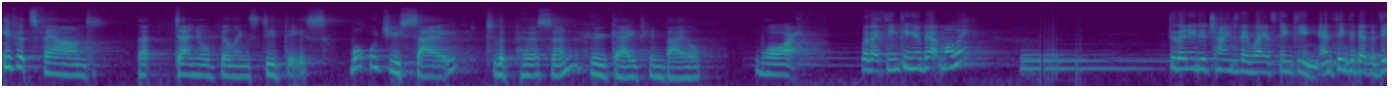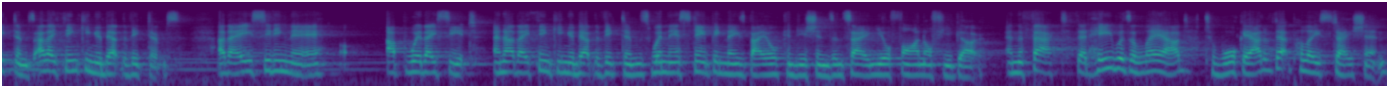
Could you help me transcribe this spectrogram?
If it's found that Daniel Billings did this, what would you say to the person who gave him bail? Why? Were they thinking about Molly? Do they need to change their way of thinking and think about the victims? Are they thinking about the victims? Are they sitting there up where they sit and are they thinking about the victims when they're stamping these bail conditions and saying, you're fine, off you go? And the fact that he was allowed to walk out of that police station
